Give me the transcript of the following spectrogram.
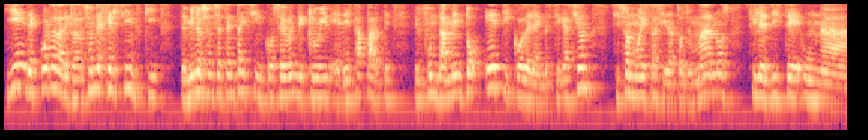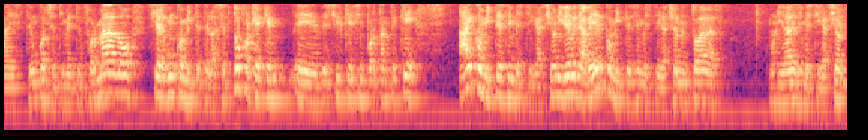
Y eh, de acuerdo a la declaración de Helsinki de 1975, se deben de incluir en esta parte el fundamento ético de la investigación, si son muestras y datos de humanos, si les diste una, este, un consentimiento informado, si algún comité te lo aceptó, porque hay que eh, decir que es importante que hay comités de investigación y debe de haber comités de investigación en todas las unidades de investigación,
